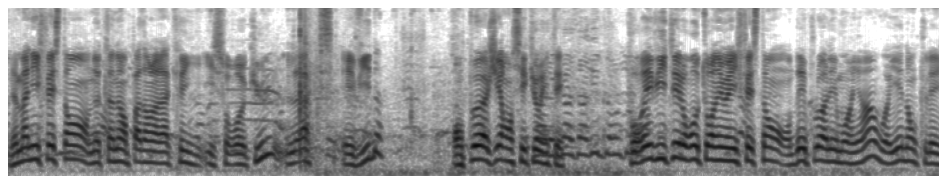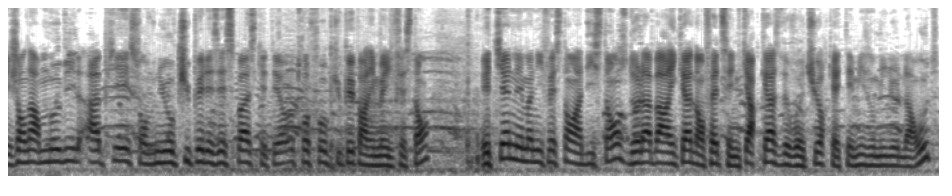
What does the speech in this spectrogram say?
Les manifestants ne tenant pas dans la lacry, ils se reculent, l'axe est vide on peut agir en sécurité. Pour éviter le retour des manifestants, on déploie les moyens. Vous voyez, donc les gendarmes mobiles à pied sont venus occuper les espaces qui étaient autrefois occupés par les manifestants et tiennent les manifestants à distance de la barricade. En fait, c'est une carcasse de voiture qui a été mise au milieu de la route.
